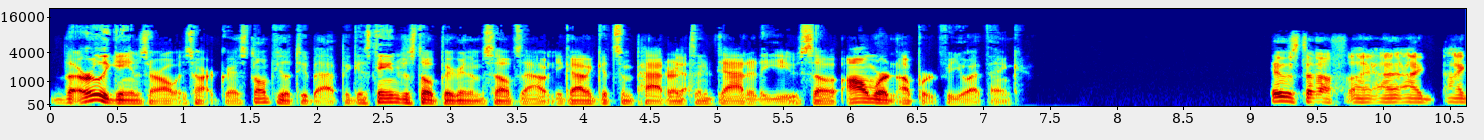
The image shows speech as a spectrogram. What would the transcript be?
the early games are always hard, Chris. Don't feel too bad because teams are still figuring themselves out, and you got to get some patterns yeah. and data to use. So onward and upward for you, I think. It was tough. I I I,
